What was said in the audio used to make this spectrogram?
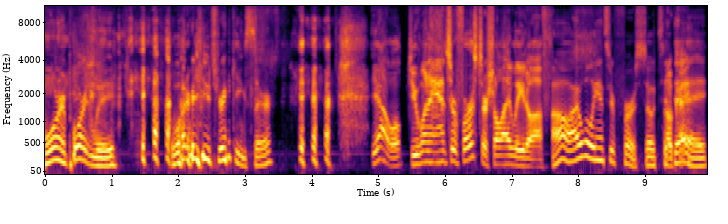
more importantly, what are you drinking, sir? yeah, well, do you want to answer first or shall I lead off? Oh, I will answer first. So today, okay.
